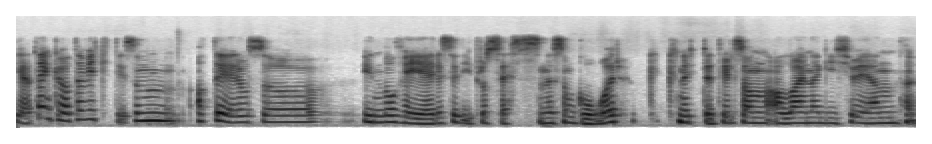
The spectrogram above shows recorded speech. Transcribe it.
Jeg tenker at det er viktig som, at dere også involveres i de prosessene som går knyttet til sånn à la Energi21,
